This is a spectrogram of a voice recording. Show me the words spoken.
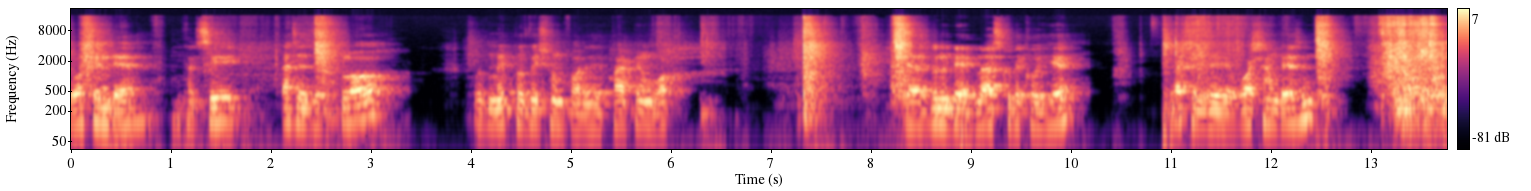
working there. You can see that is the floor. We've made provision for the piping work. There's going to be a glass cubicle here. That is the wash and basin. That is the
